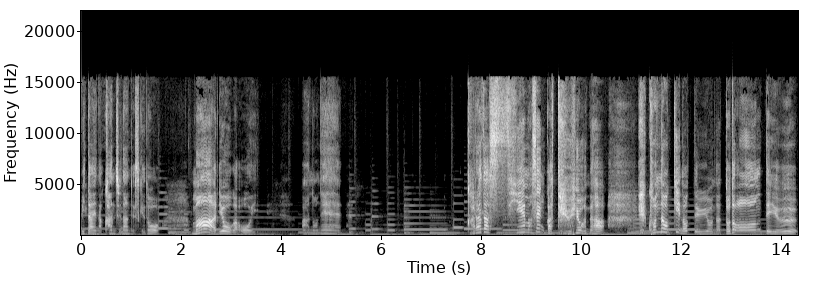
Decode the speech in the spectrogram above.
みたいな感じなんですけど、まあ、量が多い。あのね、体冷えませんかっていうような、え、こんな大きいのっていうような、ドドーンっていう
